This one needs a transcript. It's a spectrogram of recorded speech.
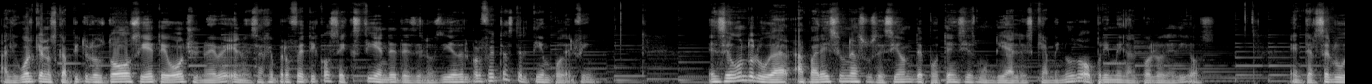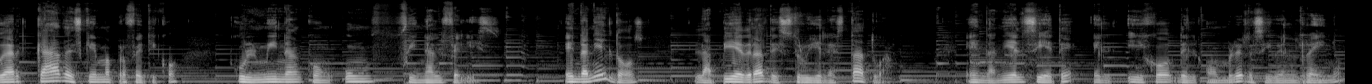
Al igual que en los capítulos 2, 7, 8 y 9, el mensaje profético se extiende desde los días del profeta hasta el tiempo del fin. En segundo lugar, aparece una sucesión de potencias mundiales que a menudo oprimen al pueblo de Dios. En tercer lugar, cada esquema profético culmina con un final feliz. En Daniel 2, la piedra destruye la estatua. En Daniel 7, el Hijo del Hombre recibe el reino.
